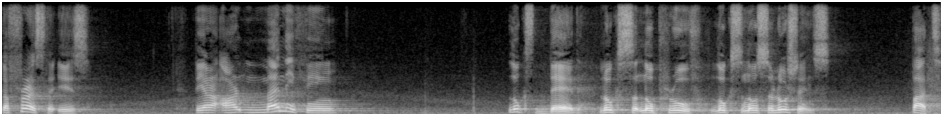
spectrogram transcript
The first is there are many things looks dead, looks no proof, looks no solutions. But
